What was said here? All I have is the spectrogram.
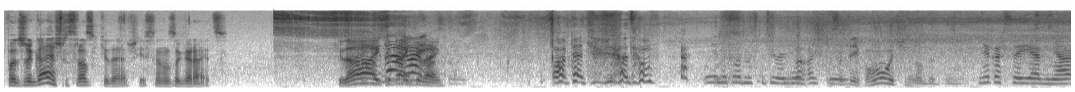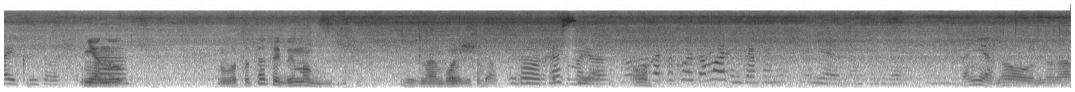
поджигаешь и сразу кидаешь, если оно загорается. Кидай, кидай, кидай. Опять рядом. Ой, я накладно наступила здесь. Ну, Смотри, по-моему, очень много дыма. Мне кажется, и огня, и крутого. Не, ну, Да. ну вот от этой дыма, не знаю, больше. О, красиво. Ну, это какое-то маленькое помещение. там. Да нет, ну, ну на...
